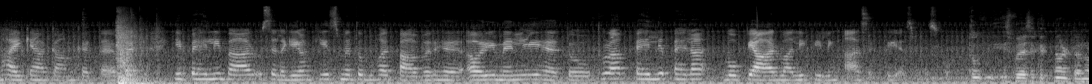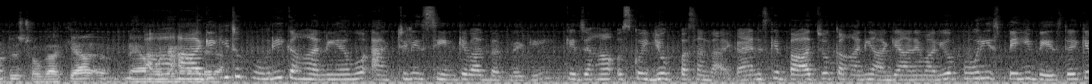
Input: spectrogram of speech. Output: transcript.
भाई के यहाँ काम करता है। बट ये पहली बार उसे लगेगा कि इसमें तो बहुत पावर है और ये मैनली है तो थोड़ा पहले पहला वो प्यार वाली फीलिंग आ सकती है इसमें उसको तो इस वजह से कितना टर्न और ट्विस्ट होगा? क्या नया आ, आगे की जो पूरी कहानी है वो एक्चुअली इस सीन के बाद बदलेगी कि जहाँ उसको युग पसंद आएगा। एंड इसके बाद जो कहानी आगे आने वाली है वो पूरी इस पर ही बेस्ड है कि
